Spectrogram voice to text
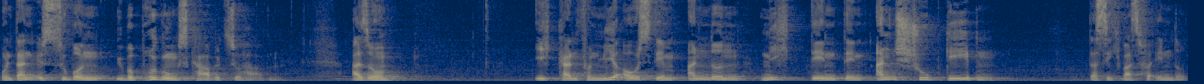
und dann ist super ein Überbrückungskabel zu haben. Also ich kann von mir aus dem anderen nicht den, den Anschub geben, dass sich was verändert.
